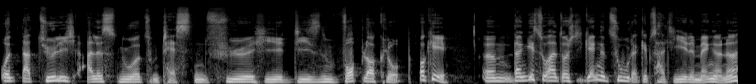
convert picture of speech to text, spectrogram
und natürlich alles nur zum Testen für hier diesen Wobbler Club. Okay, ähm, dann gehst du halt durch die Gänge zu, da gibt es halt jede Menge, ne?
